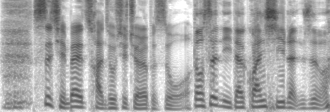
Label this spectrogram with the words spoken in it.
事情被传出去，绝对不是我，都是你的关系人是吗？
